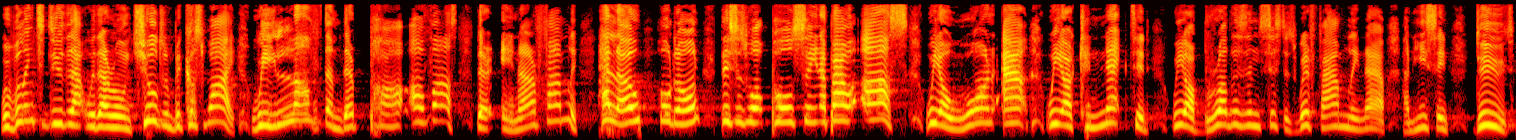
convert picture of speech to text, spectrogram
we're willing to do that with our own children because why? We love them. They're part of us. They're in our family. Hello, hold on. This is what Paul's saying about us. We are one out. We are connected. We are brothers and sisters. We're family now. And he's saying, dudes,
